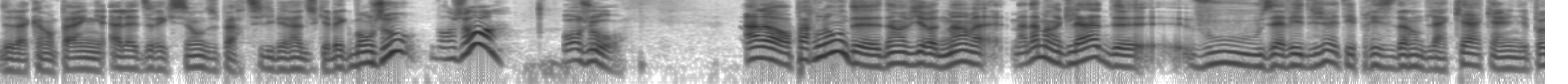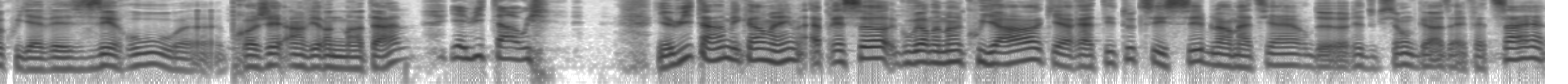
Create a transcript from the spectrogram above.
de la campagne à la direction du Parti libéral du Québec. Bonjour. Bonjour. Bonjour. Alors, parlons de- d'environnement. Ma- Madame Anglade, vous avez déjà été présidente de la CAQ à une époque où il y avait zéro euh, projet environnemental. Il y a huit ans, oui. Il y a huit ans, mais quand même. Après ça, gouvernement Couillard qui a raté toutes ses cibles en matière de réduction de gaz à effet de serre.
